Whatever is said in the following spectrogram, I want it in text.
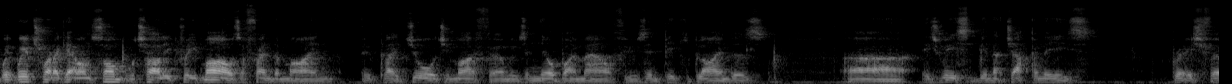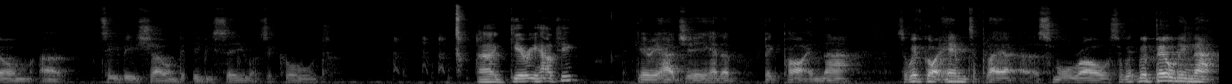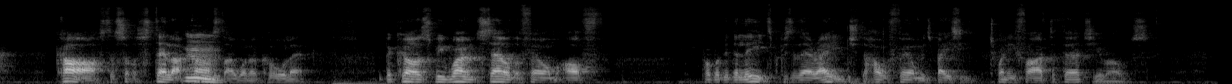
we're, we're trying to get an ensemble. Charlie Creed Miles, a friend of mine who played George in my film. He was in Nil by Mouth. He was in Peaky Blinders. Uh, he's recently been in that Japanese British film uh, TV show on BBC. What's it called? Uh, Giri Haji. Giri Haji had a big part in that. So we've got him to play a, a small role. So we- we're building that cast, a sort of stellar cast, I want to call it, because we won't sell the film off probably the leads because of their age. The whole film is basically 25 to 30 year olds.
